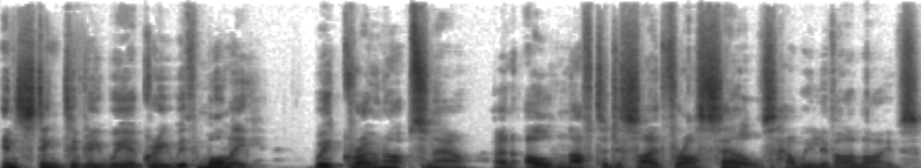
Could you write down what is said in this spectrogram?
Instinctively, we agree with Molly. We're grown ups now and old enough to decide for ourselves how we live our lives.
